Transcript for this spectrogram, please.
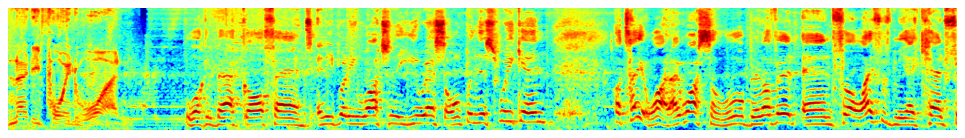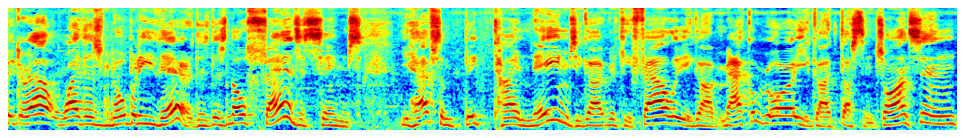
90.1. Welcome back, golf fans. Anybody watching the U.S. Open this weekend? I'll tell you what, I watched a little bit of it, and for the life of me, I can't figure out why there's nobody there. There's, there's no fans, it seems. You have some big time names. You got Rickie Fowler, you got McIlroy, you got Dustin Johnson,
